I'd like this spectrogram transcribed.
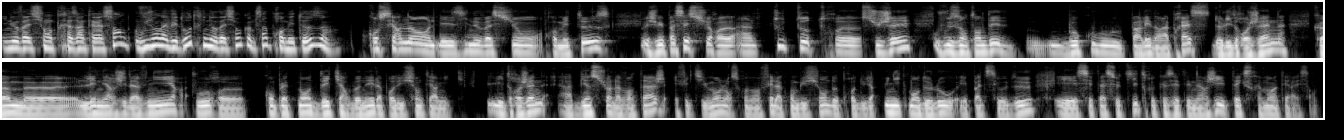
Innovation très intéressante. Vous en avez d'autres innovations comme ça prometteuses? Concernant les innovations prometteuses, je vais passer sur euh, un tout autre sujet. Vous entendez beaucoup parler dans la presse de l'hydrogène comme euh, l'énergie d'avenir pour euh, complètement décarboner la production thermique. L'hydrogène a bien sûr l'avantage, effectivement, lorsqu'on en fait la combustion, de produire uniquement de l'eau et pas de CO2. Et c'est à ce titre que cette énergie est extrêmement intéressante.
